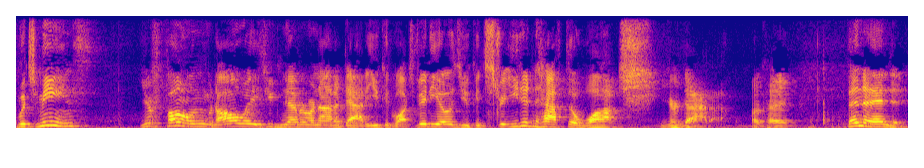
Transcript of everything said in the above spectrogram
which means your phone would always, you'd never run out of data. You could watch videos, you could stream, you didn't have to watch your data, okay? Then it ended.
